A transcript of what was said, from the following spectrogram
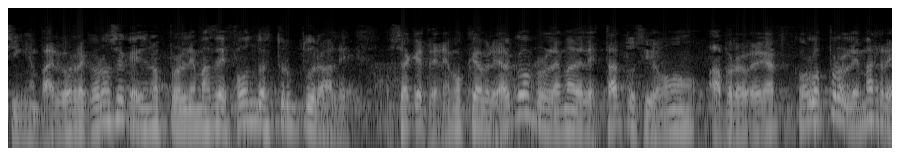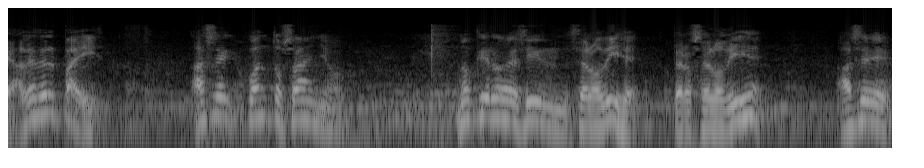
sin embargo reconoce que hay unos problemas de fondo estructurales. O sea que tenemos que bregar con el problema del estatus y vamos a bregar con los problemas reales del país. ¿Hace cuántos años? No quiero decir, se lo dije, pero se lo dije hace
